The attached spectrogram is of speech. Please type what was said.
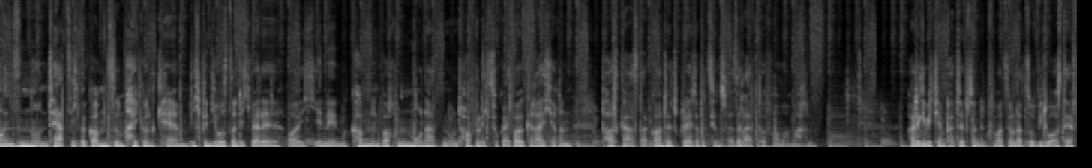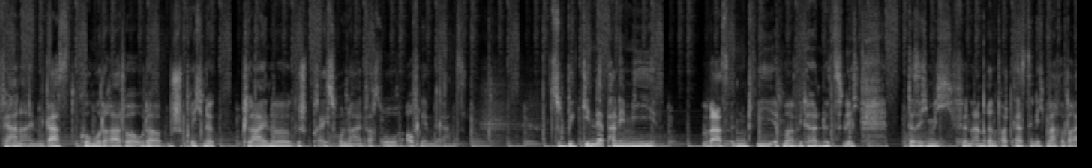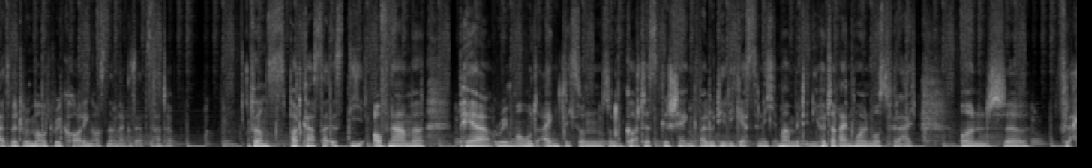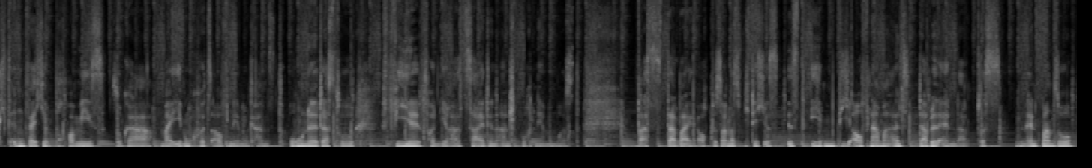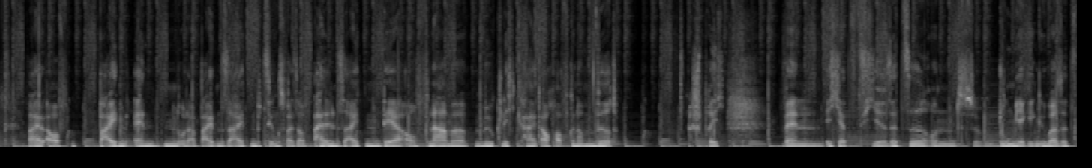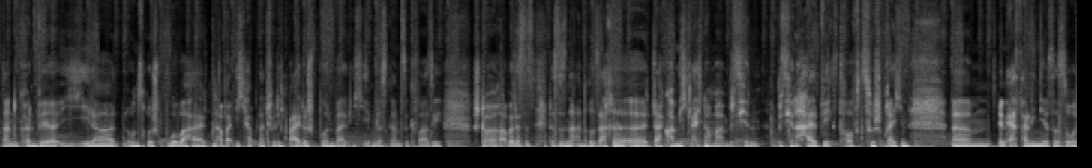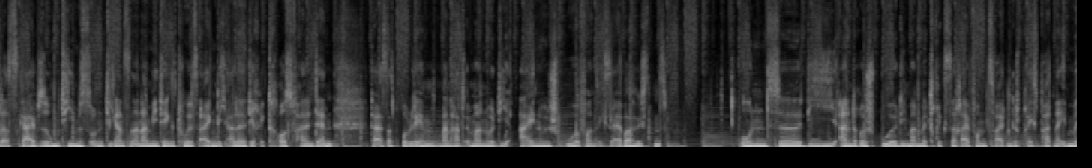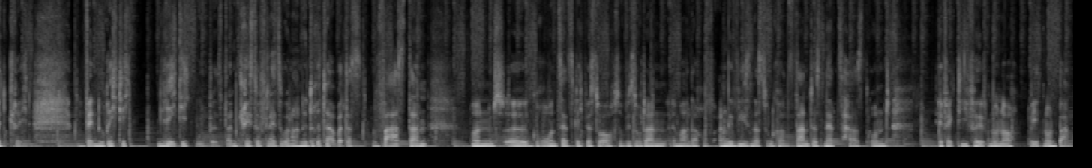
Moinsen und herzlich willkommen zu Mike und Cam. Ich bin Jost und ich werde euch in den kommenden Wochen, Monaten und hoffentlich sogar erfolgreicheren Podcaster, Content Creator bzw. Live-Performer machen. Heute gebe ich dir ein paar Tipps und Informationen dazu, wie du aus der Ferne einen Gast, Co-Moderator oder sprich eine kleine Gesprächsrunde einfach so aufnehmen kannst. Zu Beginn der Pandemie war es irgendwie immer wieder nützlich, dass ich mich für einen anderen Podcast, den ich mache, bereits mit Remote Recording auseinandergesetzt hatte. Für uns Podcaster ist die Aufnahme per Remote eigentlich so ein, so ein Gottesgeschenk, weil du dir die Gäste nicht immer mit in die Hütte reinholen musst vielleicht und äh, vielleicht irgendwelche Promis sogar mal eben kurz aufnehmen kannst, ohne dass du viel von ihrer Zeit in Anspruch nehmen musst. Was dabei auch besonders wichtig ist, ist eben die Aufnahme als Double Ender. Das nennt man so, weil auf beiden Enden oder beiden Seiten beziehungsweise auf allen Seiten der Aufnahmemöglichkeit auch aufgenommen wird. Sprich, wenn ich jetzt hier sitze und du mir gegenüber sitzt, dann können wir jeder unsere Spur behalten, aber ich habe natürlich beide Spuren, weil ich eben das Ganze quasi steuere. Aber das ist, das ist eine andere Sache. Äh, da komme ich gleich nochmal ein bisschen, bisschen halbwegs drauf zu sprechen. Ähm, in erster Linie ist es so, dass Skype, Zoom, Teams und die ganzen anderen Meeting-Tools eigentlich alle direkt rausfallen, denn da ist das Problem, man hat immer nur die eine Spur von sich selber höchstens und äh, die andere Spur, die man mit Trickserei vom zweiten Gesprächspartner eben mitkriegt. Wenn du richtig richtig gut bist, dann kriegst du vielleicht sogar noch eine dritte, aber das war's dann. Und äh, grundsätzlich bist du auch sowieso dann immer darauf angewiesen, dass du ein konstantes Netz hast und effektiv hilft nur noch Beten und Bangen.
